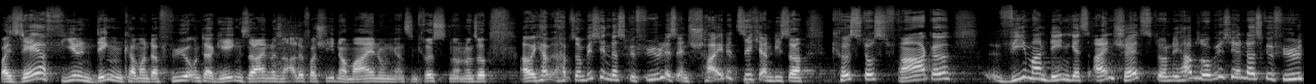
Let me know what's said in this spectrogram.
Bei sehr vielen Dingen kann man dafür und dagegen sein, wir sind alle verschiedener Meinung, die ganzen Christen und, so. Aber ich habe hab so ein bisschen das Gefühl, es entscheidet sich an dieser Christus-Frage, wie man den jetzt einschätzt. Und ich habe so ein bisschen das Gefühl,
